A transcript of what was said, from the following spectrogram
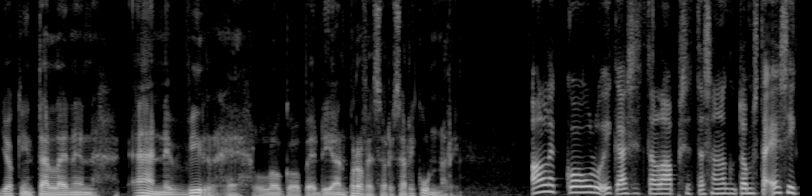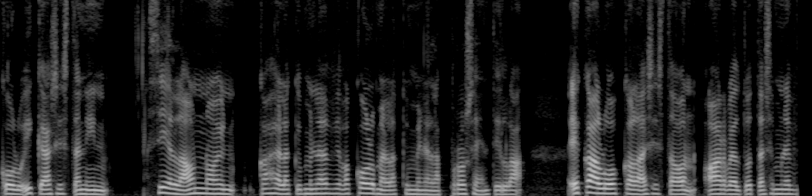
jokin tällainen äänevirhe, logopedian professori Sari Kunnari? Alle kouluikäisistä lapsista, sanon tuommoista esikouluikäisistä, niin Siellä on noin 20-30 prosentilla ekaluokkalaisista on arveltu, että semmoinen 15-20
